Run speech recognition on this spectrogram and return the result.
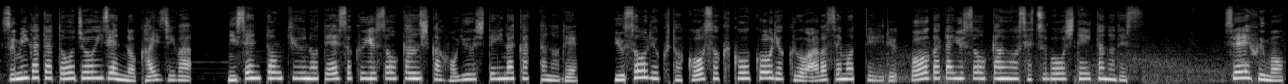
隅型登場以前の海事は、2000トン級の低速輸送艦しか保有していなかったので、輸送力と高速航行力を合わせ持っている大型輸送艦を切望していたのです。政府も、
